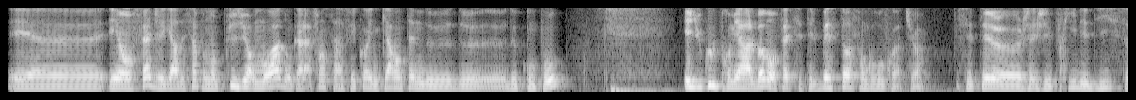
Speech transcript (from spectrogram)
Et, euh, et en fait, j'ai gardé ça pendant plusieurs mois. Donc à la fin, ça a fait quoi? Une quarantaine de, de, compos. Et du coup, le premier album, en fait, c'était le best-of, en gros, quoi, tu vois. c'était j'ai pris les 10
